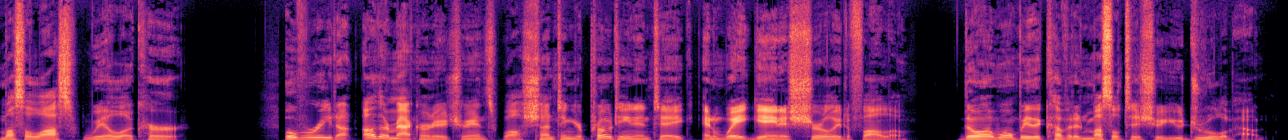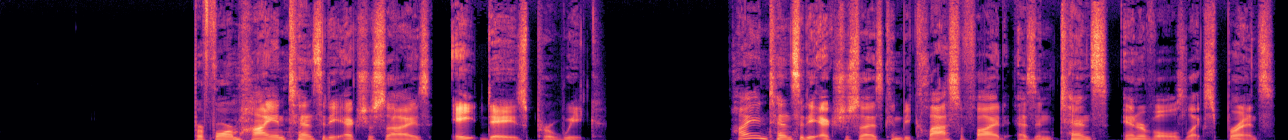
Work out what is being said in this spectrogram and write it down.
muscle loss will occur. Overeat on other macronutrients while shunting your protein intake, and weight gain is surely to follow, though it won't be the coveted muscle tissue you drool about. Perform high intensity exercise eight days per week. High intensity exercise can be classified as intense intervals like sprints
